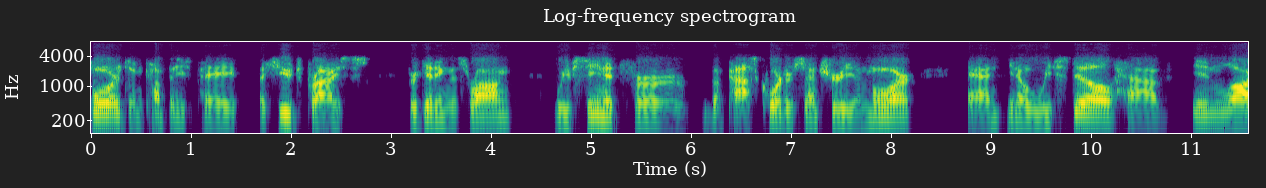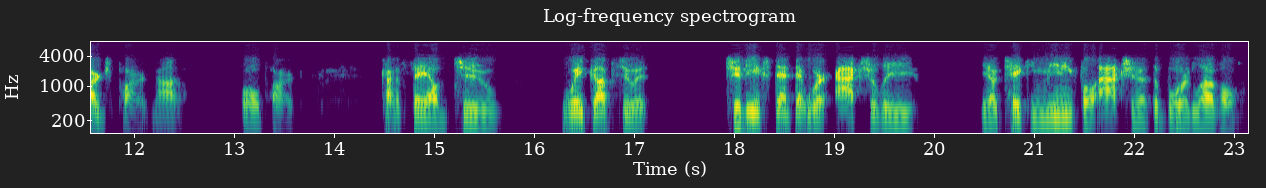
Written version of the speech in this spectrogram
boards and companies pay a huge price for getting this wrong. We've seen it for the past quarter century and more. And, you know, we still have, in large part, not whole part, kind of failed to wake up to it to the extent that we're actually, you know, taking meaningful action at the board level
